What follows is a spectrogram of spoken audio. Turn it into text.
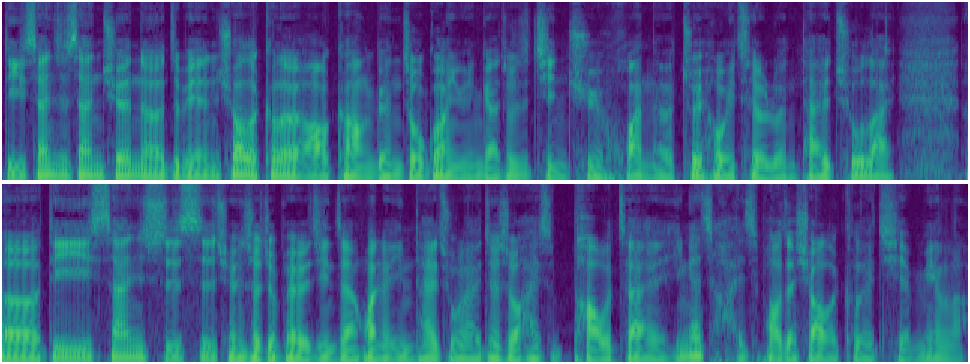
第三十三圈呢，这边 Charles Leclerc、Ocon 跟周冠宇应该都是进去换了最后一次的轮胎出来。呃，第三十四圈 Sergio Perez 进站换了硬胎出来，这时候还是跑在，应该是还是跑在 s h a r l e c l e r 前面了。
